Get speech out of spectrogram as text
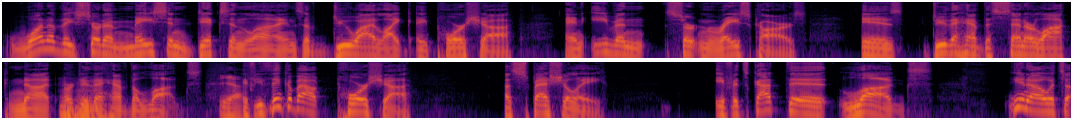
one of the sort of Mason Dixon lines of do I like a Porsche and even certain race cars is do they have the center lock nut or do they have the lugs? Yeah. If you think about Porsche, especially, if it's got the lugs, you know, it's an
